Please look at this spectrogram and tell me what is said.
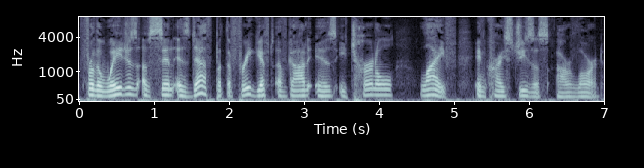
"For the wages of sin is death, but the free gift of God is eternal life in Christ Jesus our Lord."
